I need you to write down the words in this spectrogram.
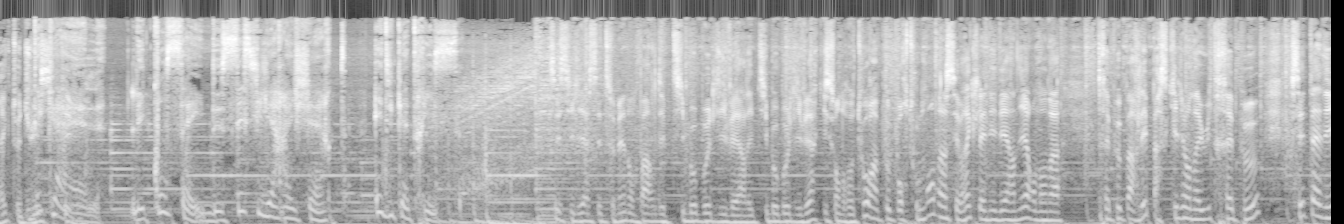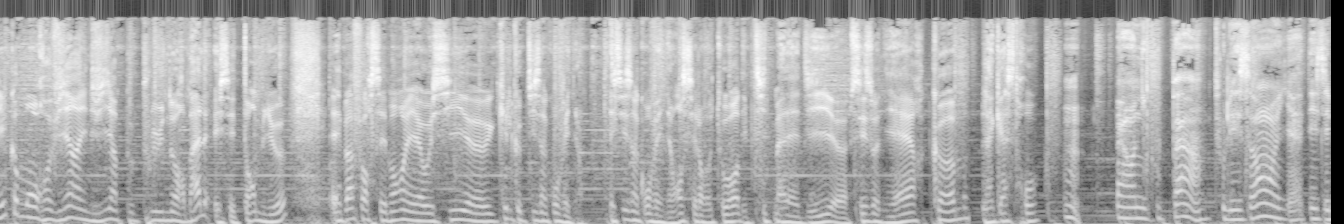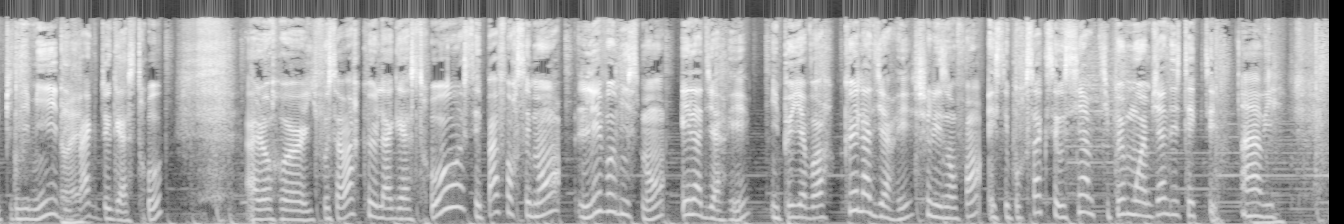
direct du SCTV. DKL, les conseils de Cécilia Reichert, éducatrice. Cécilia, cette semaine, on parle des petits bobos de l'hiver. Les petits bobos de l'hiver qui sont de retour un peu pour tout le monde. hein. C'est vrai que l'année dernière, on en a très peu parlé parce qu'il y en a eu très peu. Cette année, comme on revient à une vie un peu plus normale, et c'est tant mieux, eh ben forcément, il y a aussi euh, quelques petits inconvénients. Et ces inconvénients, c'est le retour des petites maladies euh, saisonnières comme la gastro. Ben, on n'y coupe pas. hein. Tous les ans, il y a des épidémies, des Ouais. vagues de gastro. Alors, euh, il faut savoir que la gastro, c'est pas forcément les vomissements et la diarrhée. Il peut y avoir que la diarrhée chez les enfants, et c'est pour ça que c'est aussi un petit peu moins bien détecté. Ah oui.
